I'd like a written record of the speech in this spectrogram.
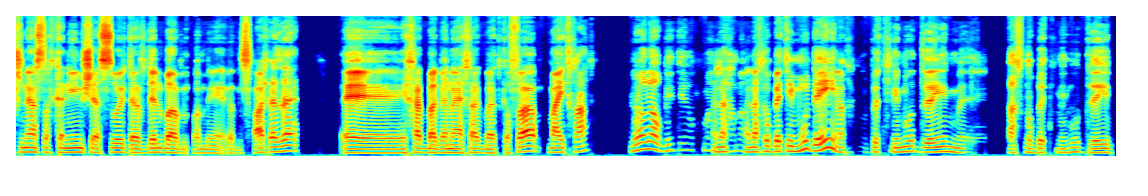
שני השחקנים שעשו את ההבדל במ- במ- במשחק הזה. אה, אחד בהגנה, אחד בהתקפה. מה איתך? לא, לא, בדיוק מה אנחנו- שאמרת. אנחנו בתמימות דעים. אנחנו בתמימות דעים, אנחנו בתמימות דעים.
